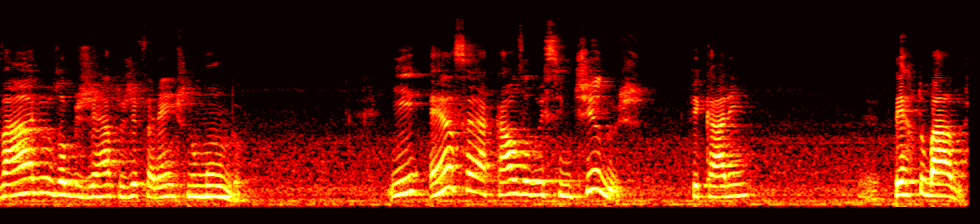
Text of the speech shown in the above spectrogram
vários objetos diferentes no mundo e essa é a causa dos sentidos ficarem eh, perturbados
